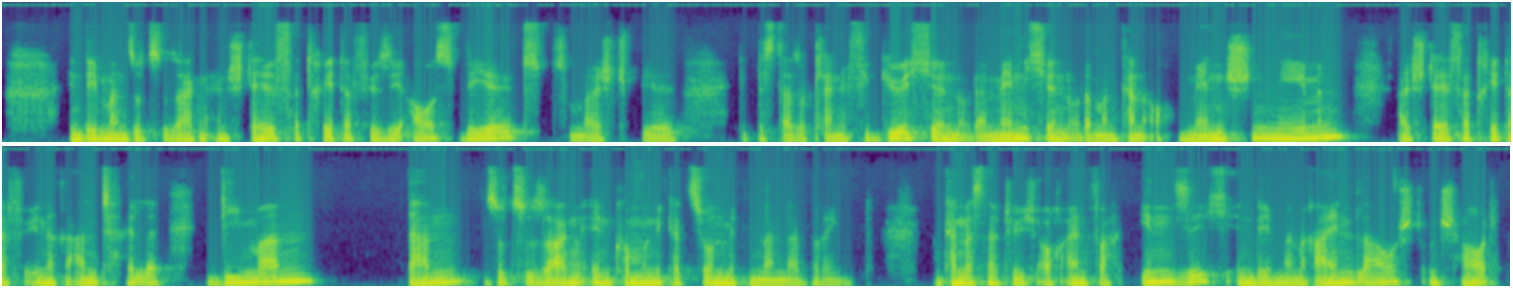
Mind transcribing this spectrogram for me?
indem man sozusagen einen Stellvertreter für sie auswählt. Zum Beispiel gibt es da so kleine Figürchen oder Männchen oder man kann auch Menschen nehmen als Stellvertreter für innere Anteile, die man dann sozusagen in Kommunikation miteinander bringt. Man kann das natürlich auch einfach in sich, indem man reinlauscht und schaut,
